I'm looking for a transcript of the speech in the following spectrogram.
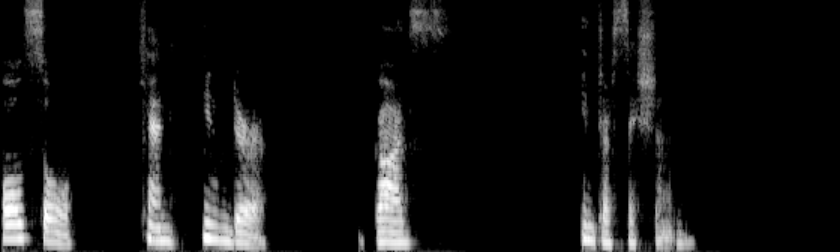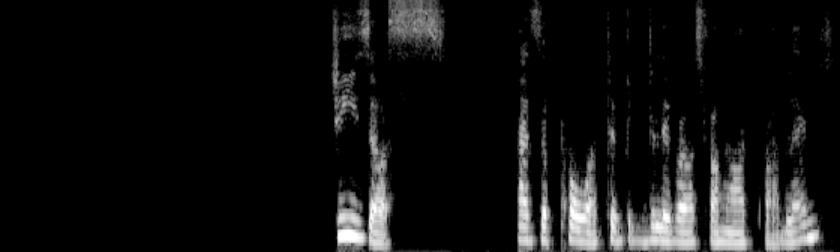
also can hinder God's intercession. Jesus has the power to deliver us from our problems,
